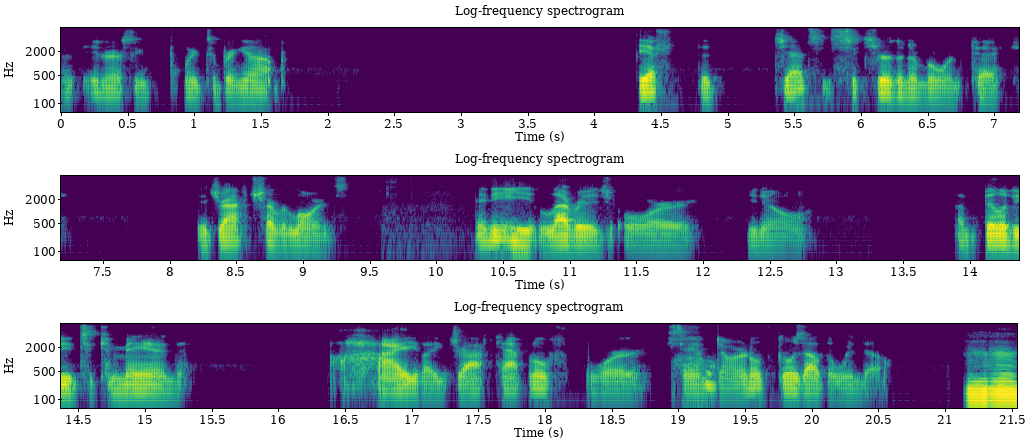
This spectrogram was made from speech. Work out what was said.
an interesting point to bring up. If the Jets secure the number one pick, they draft Trevor Lawrence, any leverage or, you know, ability to command a high like draft capital for Sam Darnold goes out the window hmm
